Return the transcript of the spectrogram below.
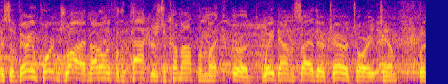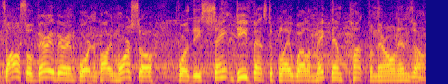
It's a very important drive, not only for the Packers to come out from uh, uh, way down inside their territory, Tim, but it's also very, very important, and probably more so, for the Saint defense to play well and make them punt from their own end zone.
